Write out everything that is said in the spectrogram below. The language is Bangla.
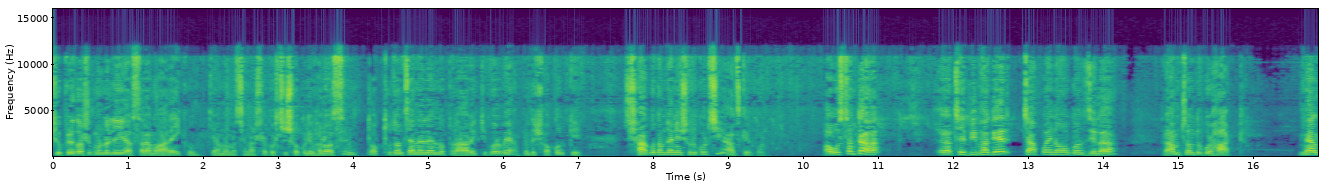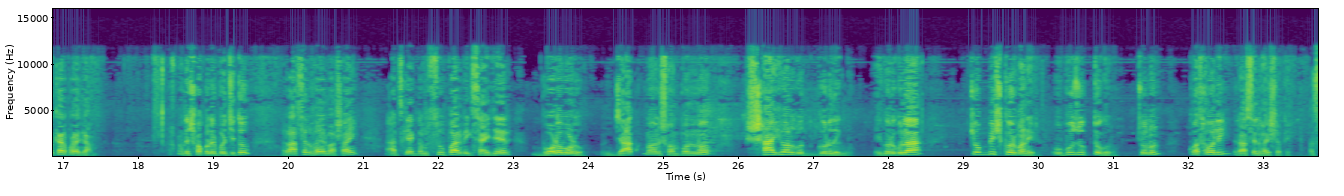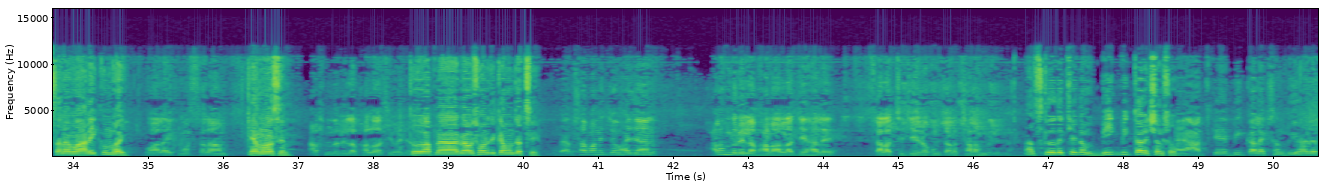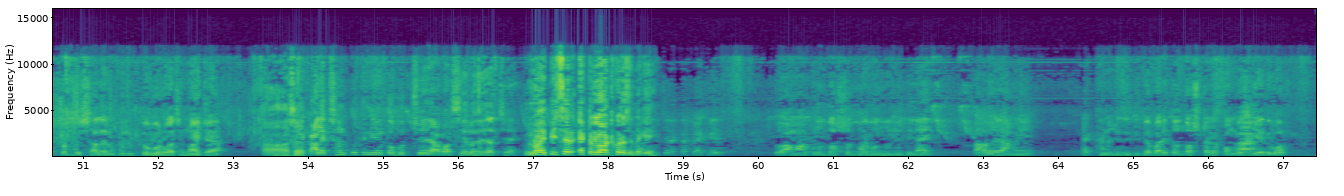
সুপ্রিয় দর্শক মন্ডলী, আসসালামু আলাইকুম। কেমন আছেন? আশা করছি সকলেই ভালো আছেন। তথ্যজল চ্যানেলের নতুন আরও একটি পর্বে আপনাদের সকলকে স্বাগতম জানিয়ে শুরু করছি আজকের পর্ব। অবস্থানটা রাজশাহী বিভাগের চাপাই নবাবগঞ্জ জেলা রামচন্দ্রপুর হাট, মেয়ালকারপাড়া গ্রাম। আপনাদের সকলের পরিচিত রাসেল ভাইয়ের বাসায় আজকে একদম সুপার বিগ সাইজের বড় বড় জাতমান সম্পন্ন শাহিওয়াল গরু দেখব। এই গরুগুলা চব্বিশ কোরবানির উপযুক্ত গরু। চলুন কথা বলি রাসেল ভাইয়ের সাথে। আসসালামু আলাইকুম ভাই। ওয়ালাইকুম আসসালাম। কেমন আছেন? আলহামদুলিল্লাহ ভালো আছি ভাই তো আপনার ব্যবসা বাণিজ্য কেমন যাচ্ছে? ব্যবসা বাণিজ্য ভাইজান আলহামদুলিল্লাহ ভালো আল্লাহ যে হালে চালাচ্ছে যে রকম চালাচ্ছে আলহামদুলিল্লাহ। আজকে তো দেখছি একদম বিগ বিগ কালেকশন সব। হ্যাঁ আজকে বিগ কালেকশন দুই হাজার চব্বিশ সালের উপযুক্ত গরু আছে নয়টা। আচ্ছা। কালেকশন প্রতিনিয়ত হচ্ছে আবার সেল হয়ে যাচ্ছে। নয় পিসের একটা লট করেছেন নাকি? এর একটা প্যাকেজ তো আমার কোনো দর্শক ভাই বন্ধু যদি নাই তাহলে আমি একখানে যদি দিতে পারি তো দশ টাকা কম বেশি দিয়ে দিব।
